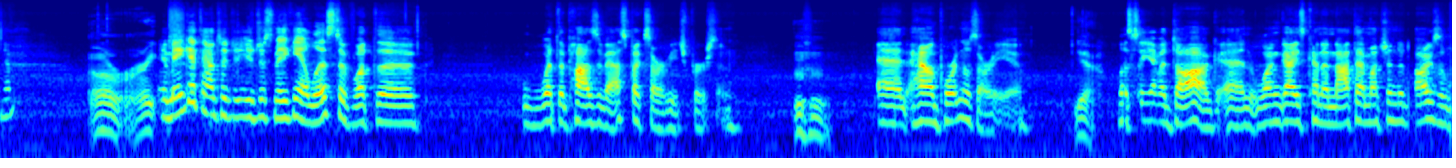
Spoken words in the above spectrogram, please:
Yep. all right. It may get down to you just making a list of what the what the positive aspects are of each person Mm-hmm. and how important those are to you. Yeah. Let's say you have a dog and one guy's kind of not that much into dogs and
